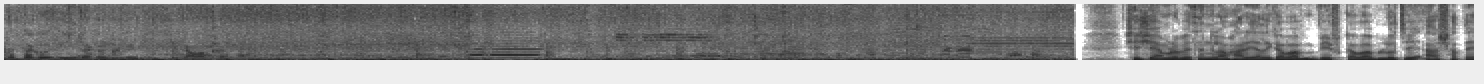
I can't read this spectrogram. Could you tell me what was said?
এই কাবাবটা। শেষে আমরা বেছে নিলাম হারিয়ালি কাবাব, বিফ কাবাব, লুচি, আর সাথে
